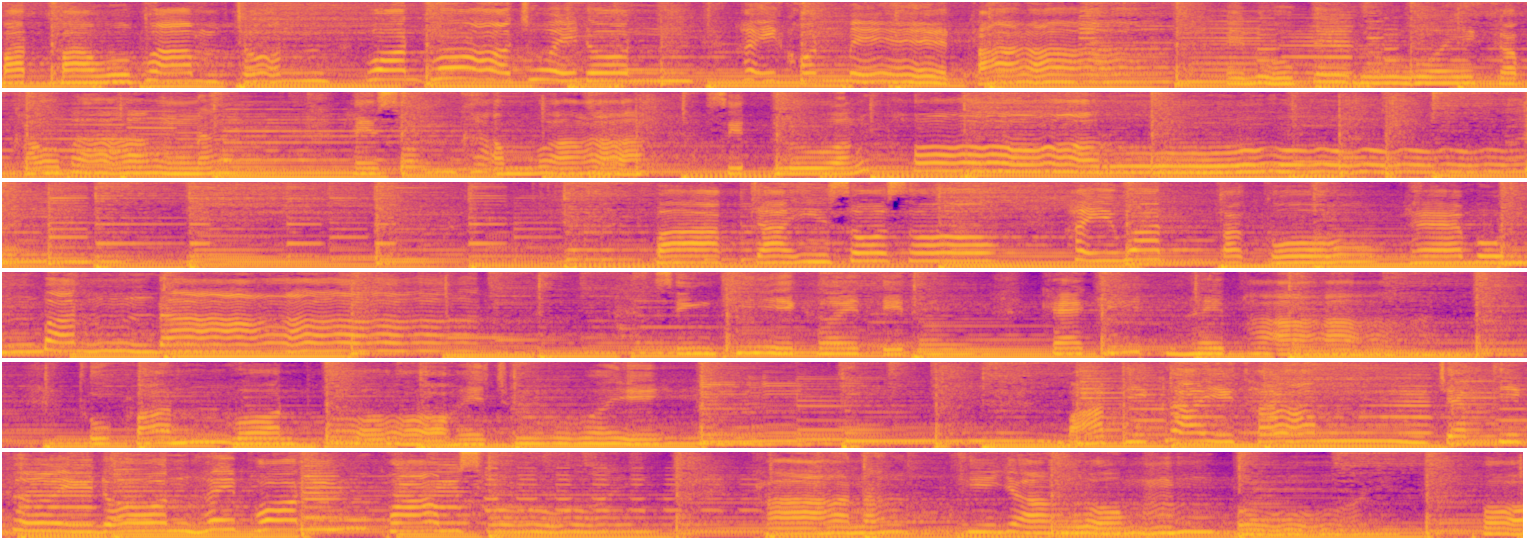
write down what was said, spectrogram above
ปัดเป่าความจน วอนพ่อช่วยดลให้คนเมตตา ให้ลูกได้รวยกับเขาบ้างนะ ให้สมคำว่า สิทธิหลวงพ่อรวยฝากใจโซโซ ให้วัดตะโกแผ่บุญบันดาลสิ่งที่เคยติด แค่คิดให้ผ่านถูกฝันวอนพ่อให้ช่วย บาปที่ใครทำ เจ็บที่เคยโดนให้พ้นความสวยฐานะที่ยังล้มป่วยพ่อ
